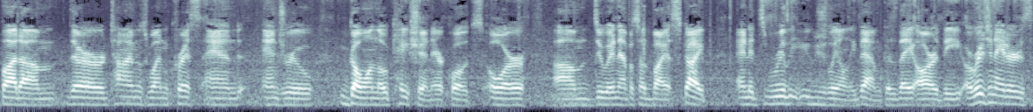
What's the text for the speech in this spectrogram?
But um, there are times when Chris and Andrew go on location, air quotes, or um, do an episode via Skype and it's really usually only them because they are the originators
